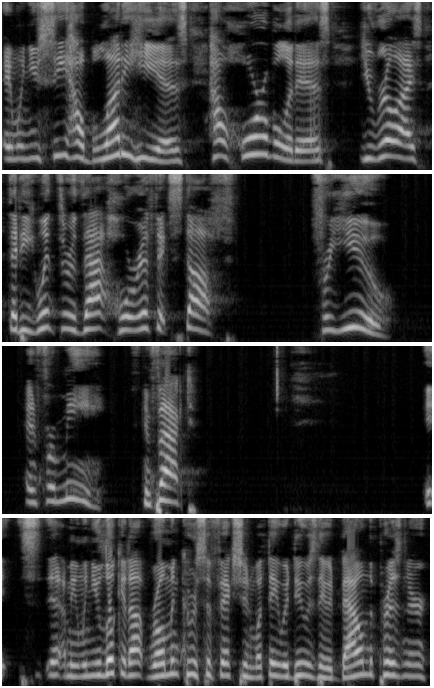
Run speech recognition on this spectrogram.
And when you see how bloody he is, how horrible it is, you realize that he went through that horrific stuff for you and for me. In fact, it's, I mean, when you look it up, Roman crucifixion, what they would do is they would bound the prisoner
